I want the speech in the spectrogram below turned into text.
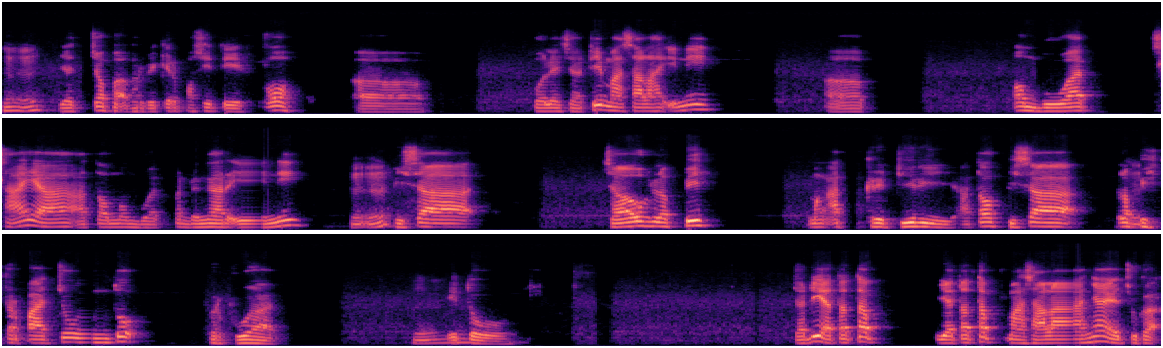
hmm. ya coba berpikir positif oh uh, boleh jadi masalah ini uh, membuat saya atau membuat pendengar ini mm-hmm. bisa jauh lebih mengupgrade diri atau bisa mm-hmm. lebih terpacu untuk berbuat mm-hmm. itu jadi ya tetap ya tetap masalahnya ya juga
